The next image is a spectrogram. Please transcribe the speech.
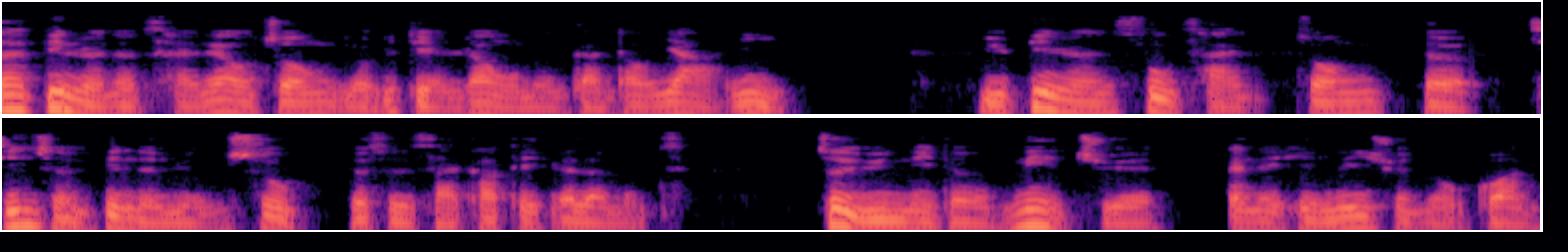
在病人的材料中有一点让我们感到讶异，与病人素材中的精神病的元素，就是 psychotic element，这与你的灭绝 annihilation 有关。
